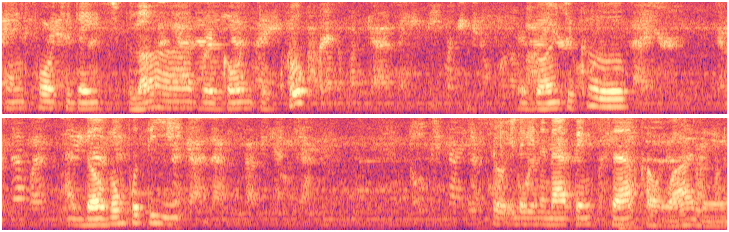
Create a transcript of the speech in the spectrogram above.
And for today's vlog, we're going to cook. We're going to cook adobong puti. So, ilagay na natin sa kawali.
